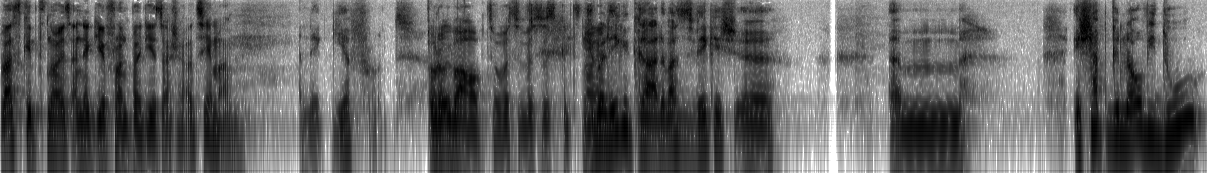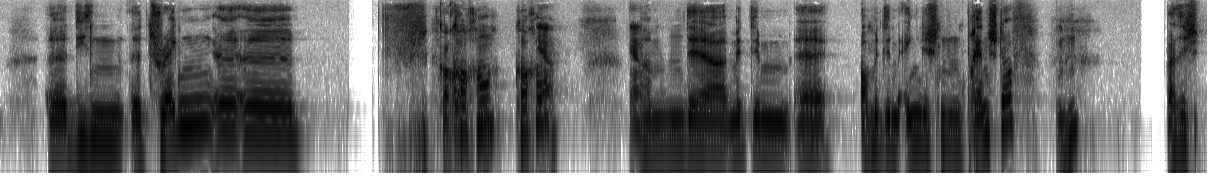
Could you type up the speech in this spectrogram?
was gibt's Neues an der Gearfront bei dir, Sascha? Erzähl mal. An der Gearfront? Oder überhaupt so. Was, was, was gibt's Neues? Ich überlege gerade, was ist wirklich. Äh, ähm, ich habe genau wie du äh, diesen äh, Dragon äh, äh, Kocher, Kocher, mhm. Kocher ja. Ja. Ähm, der mit dem äh, auch mit dem englischen Brennstoff, mhm. was ich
